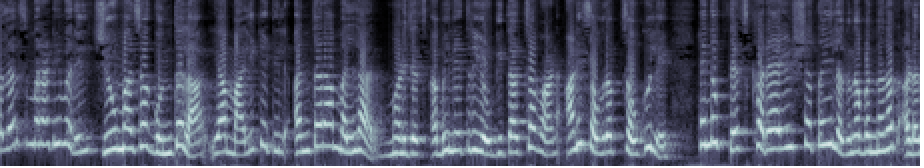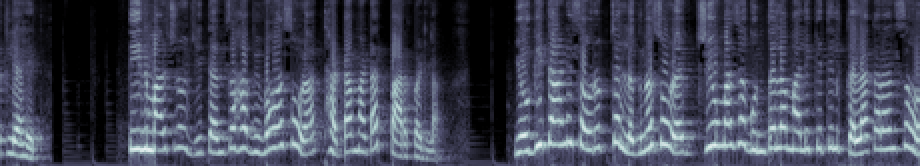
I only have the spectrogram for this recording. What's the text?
कलर्स मराठीवरील जीव माझा गुंतला या मालिकेतील अंतरा मल्हार म्हणजेच अभिनेत्री योगिता चव्हाण आणि सौरभ चौकुले हे नुकतेच खऱ्या आयुष्यातही लग्नबंधनात अडकले आहेत. तीन मार्च रोजी त्यांचा हा विवाह सोहळा थाटामाटात पार पडला. योगिता आणि सौरभच्या लग्न सोहळ्यात जीव माझा गुंतला मालिकेतील कलाकारांसह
